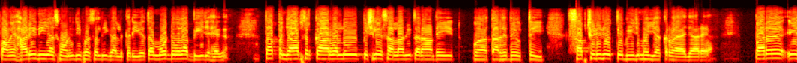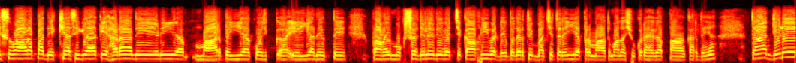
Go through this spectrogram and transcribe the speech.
ਭਾਵੇਂ ਹਾੜੀ ਦੀ ਜਾਂ ਸੌਣੀ ਦੀ ਫਸਲ ਦੀ ਗੱਲ ਕਰੀਏ ਤਾਂ ਮੁੱਢ ਉਹਦਾ ਬੀਜ ਹੈਗਾ। ਤਾਂ ਪੰਜਾਬ ਸਰਕਾਰ ਵੱਲੋਂ ਪਿਛਲੇ ਸਾਲਾਂ ਦੀ ਤਰ੍ਹਾਂ ਦੇ ਤਰਜ਼ ਦੇ ਉੱਤੇ ਹੀ ਸਬਸਿਡੀ ਦੇ ਉੱਤੇ ਬੀਜ ਮੁਹੱਈਆ ਕਰਵਾਇਆ ਜਾ ਰਿਹਾ। ਪਰ ਇਸ ਵਾਰ ਆਪਾਂ ਦੇਖਿਆ ਸੀਗਾ ਕਿ ਹੜ੍ਹਾਂ ਦੀ ਜਿਹੜੀ ਮਾਰ ਪਈ ਆ ਕੁਝ ਏਰੀਆ ਦੇ ਉੱਤੇ, ਭਾਵੇਂ ਮੁਕਤਸਰ ਜ਼ਿਲ੍ਹੇ ਦੇ ਵਿੱਚ ਕਾਫੀ ਵੱਡੇ ਪੱਧਰ ਤੇ ਬਚਤ ਰਹੀ ਹੈ ਪ੍ਰਮਾਤਮਾ ਦਾ ਸ਼ੁਕਰ ਹੈਗਾ ਆਪਾਂ ਕਰਦੇ ਹਾਂ। ਤਾਂ ਜਿਹੜੇ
